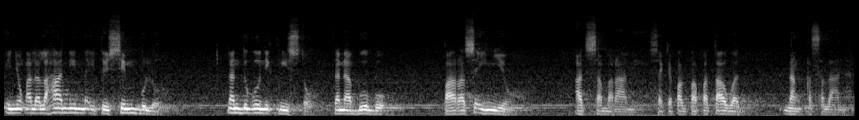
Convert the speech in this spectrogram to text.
inyong alalahanin na ito'y simbolo ng dugo ni Kristo na nabubo para sa inyo at sa marami sa kapagpapatawad ng kasalanan.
